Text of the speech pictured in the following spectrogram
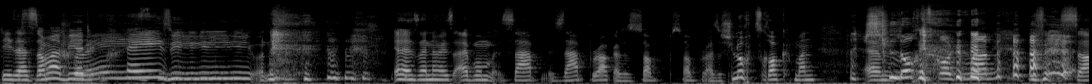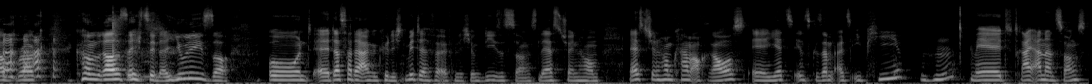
Dieser Sommer wird crazy. crazy. Und äh, sein neues Album Sab Rock, also also Schluchzrock, Mann. Ähm, Schluchtrock, Mann. Sob Rock kommt raus, 16. Juli. So. Und äh, das hat er angekündigt mit der Veröffentlichung dieses Songs, Last Train Home. Last Train Home kam auch raus, äh, jetzt insgesamt als EP mit drei anderen Songs.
